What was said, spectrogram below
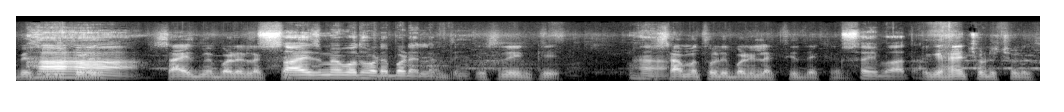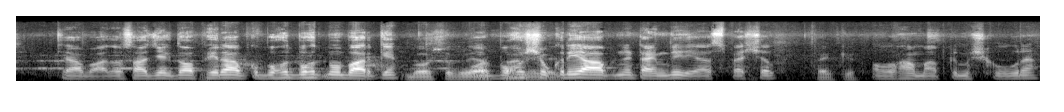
बेसिकली हाँ, थोड़े हाँ। साइज़ में बड़े लगते साइज़ में वो थोड़े बड़े लगते हैं। हैं इसलिए इनकी हाँ। सामत थोड़ी बड़ी लगती है देखने सही बात है। हैं छोटे छोटे क्या बात है। साजी एक दफ़ा फिर आपको बहुत बहुत मुबारकें बहुत शुक्रिया और बहुत शुक्रिया आपने टाइम दे दिया स्पेशल थैंक यू और हम आपके मशहूर हैं।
